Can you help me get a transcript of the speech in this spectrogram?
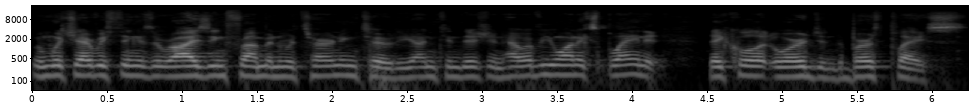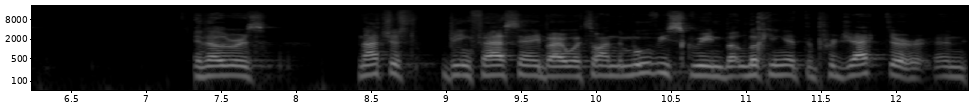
in which everything is arising from and returning to, the unconditioned, however you want to explain it. They call it origin, the birthplace. In other words, not just being fascinated by what's on the movie screen, but looking at the projector and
